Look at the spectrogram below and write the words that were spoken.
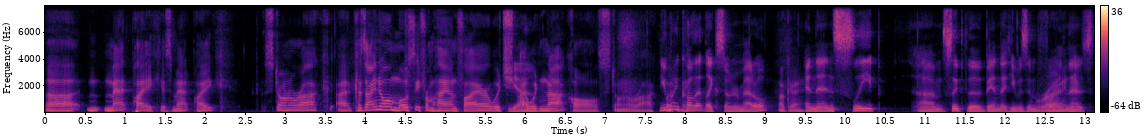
M- Matt Pike is Matt Pike stoner rock because I know him mostly from High on Fire, which Yeah. I would not call stoner rock. You might call that like stoner metal. Okay. And then Sleep, um, Sleep, the band that he was in before, Right. and there's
